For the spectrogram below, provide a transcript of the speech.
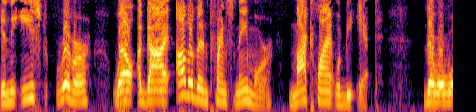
in the East River, well, a guy other than Prince Namor, my client would be it there were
